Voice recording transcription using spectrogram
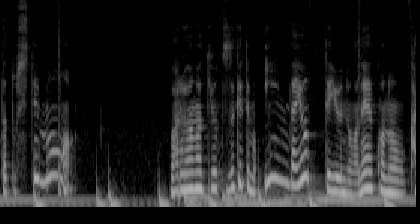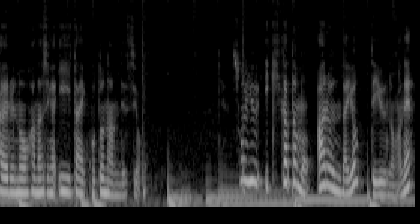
たとしても悪あがきを続けてもいいんだよっていうのがねこのカエルのお話が言いたいことなんですよ。そういう生き方もあるんだよっていうのがね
